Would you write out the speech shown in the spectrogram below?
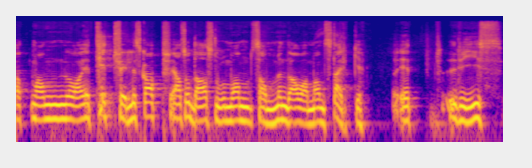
at man var et tett fellesskap. Altså, da sto man sammen, da var man sterke. Et ris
